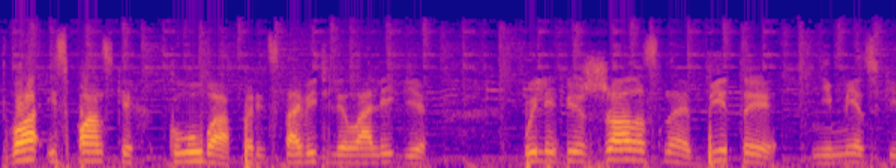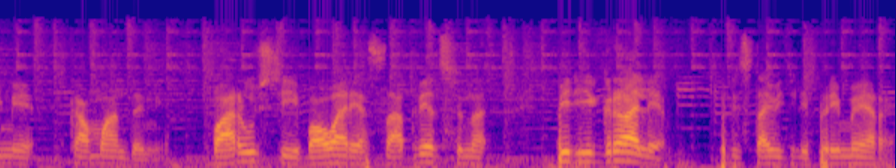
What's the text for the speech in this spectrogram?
Два испанских клуба, представители Ла Лиги, были безжалостно биты немецкими командами. Боруссия и Бавария, соответственно, переиграли представителей Примеры.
